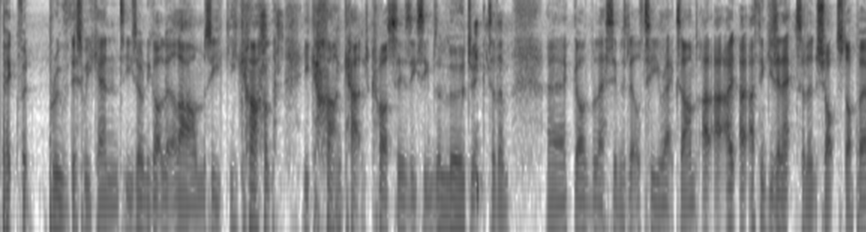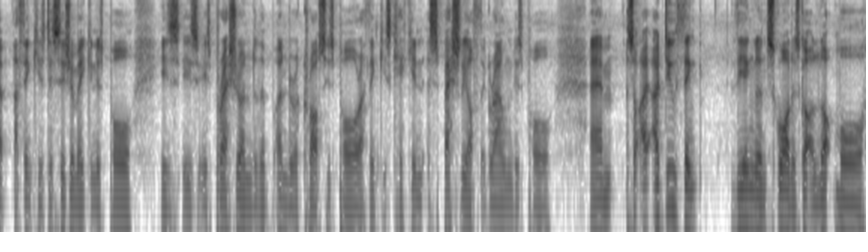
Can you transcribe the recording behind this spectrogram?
Pickford proved this weekend he's only got little arms. He he can't he can't catch crosses. He seems allergic to them. Uh, God bless him, his little T Rex arms. I, I I think he's an excellent shot stopper. I think his decision making is poor. His, his his pressure under the under a cross is poor. I think his kicking, especially off the ground, is poor. Um, so I, I do think the England squad has got a lot more.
